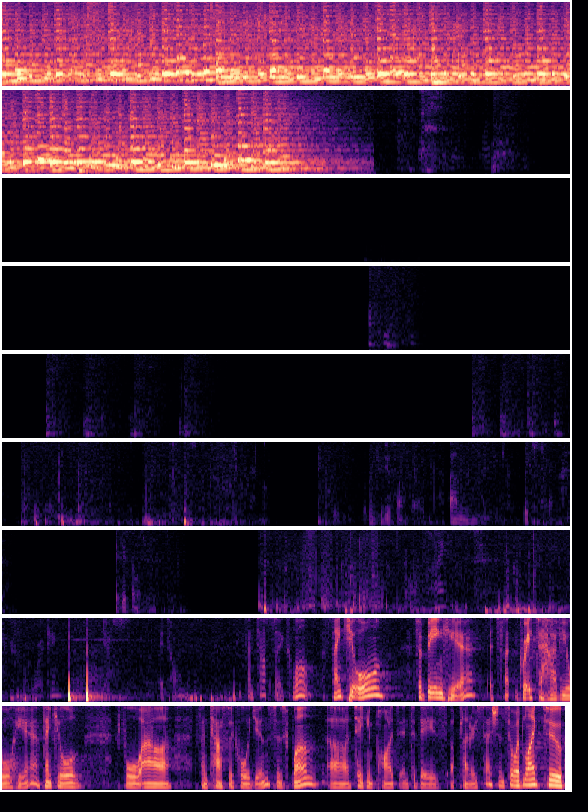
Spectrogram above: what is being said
Fantastic. Well, thank you all for being here. It's great to have you all here. And thank you all for our fantastic audience as well, uh, taking part in today's uh, plenary session. So I'd like to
